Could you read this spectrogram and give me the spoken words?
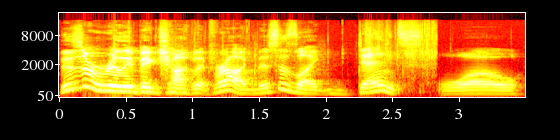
this is a really big chocolate frog. This is like dense. Whoa.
